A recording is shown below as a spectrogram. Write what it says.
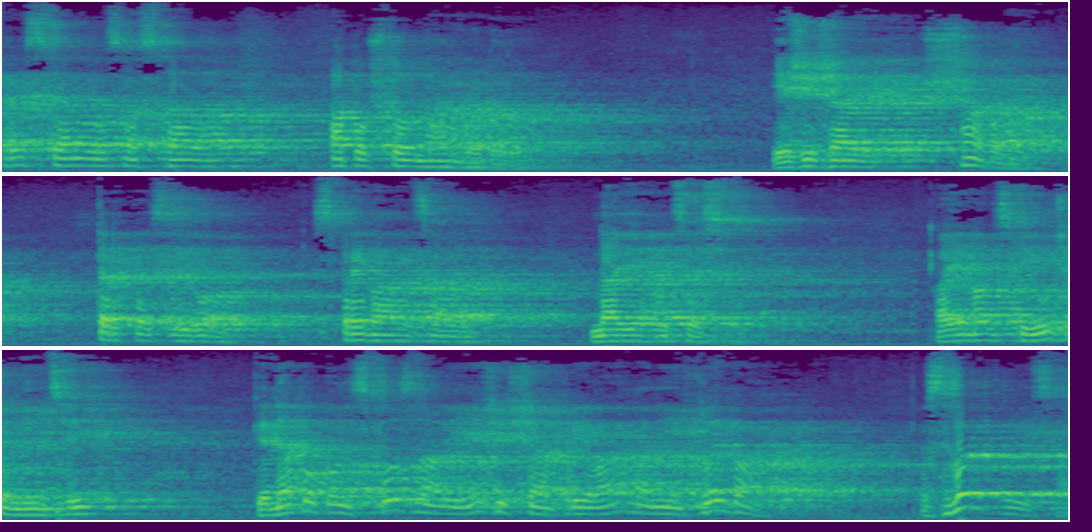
kresťanov sa stal apoštol národov. Ježiš aj Šavla trpezlivo sprevádzal na jeho cestu. A jemanskí učeníci, keď napokon spoznali Ježiša pri lámaní chleba, Zvrtli sa.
